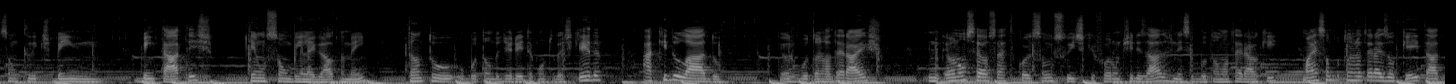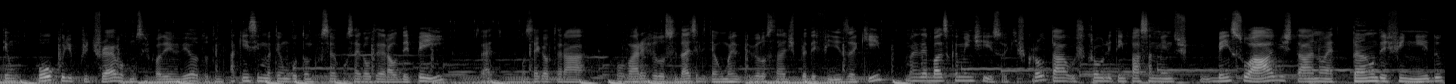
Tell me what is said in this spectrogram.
São cliques bem, bem táteis. Tem um som bem legal também. Tanto o botão da direita quanto da esquerda. Aqui do lado tem os botões laterais. Eu não sei ao certo quais são os switches que foram utilizados nesse botão lateral aqui, mas são botões laterais ok, tá? Tem um pouco de pre-travel, como vocês podem ver. Aqui em cima tem um botão que você consegue alterar o DPI, certo? Consegue alterar por várias velocidades, ele tem algumas velocidades pré-definidas aqui, mas é basicamente isso. Aqui scroll, tá? O scroll ele tem passamentos bem suaves, tá? Não é tão definido,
